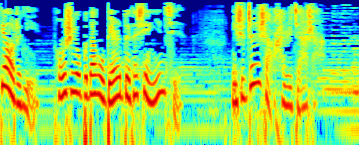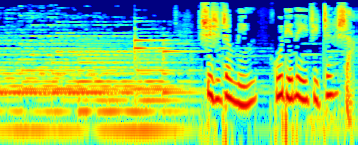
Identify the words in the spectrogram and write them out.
吊着你，同时又不耽误别人对她献殷勤。”你是真傻还是假傻？事实证明，蝴蝶那一句“真傻”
